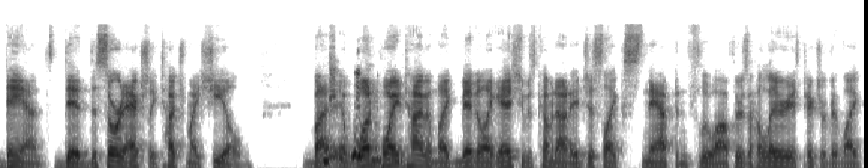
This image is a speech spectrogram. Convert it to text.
dance did the sword actually touch my shield. But at one point in time, it like mid, like as she was coming out, it just like snapped and flew off. There's a hilarious picture of it, like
